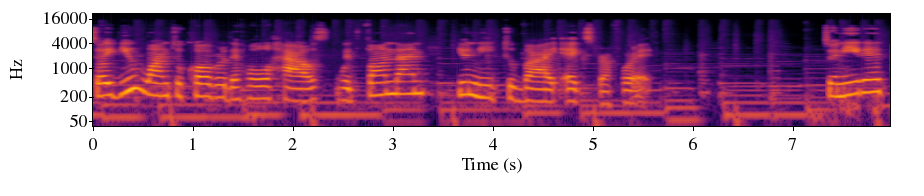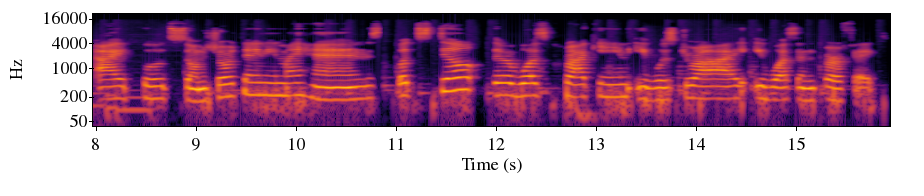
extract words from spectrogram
So if you want to cover the whole house with fondant, you need to buy extra for it. To knead it, I put some shortening in my hands, but still there was cracking, it was dry, it wasn't perfect.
